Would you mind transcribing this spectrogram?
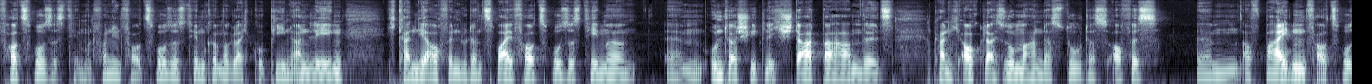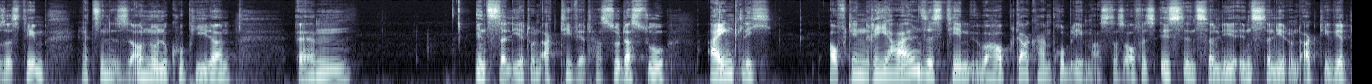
V2-System. Und von den V2-Systemen können wir gleich Kopien anlegen. Ich kann dir auch, wenn du dann zwei V2-Systeme ähm, unterschiedlich startbar haben willst, kann ich auch gleich so machen, dass du das Office ähm, auf beiden V2-Systemen, letztendlich ist es auch nur eine Kopie dann, ähm, installiert und aktiviert hast, sodass du eigentlich auf den realen Systemen überhaupt gar kein Problem hast. Das Office ist installiert, installiert und aktiviert,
